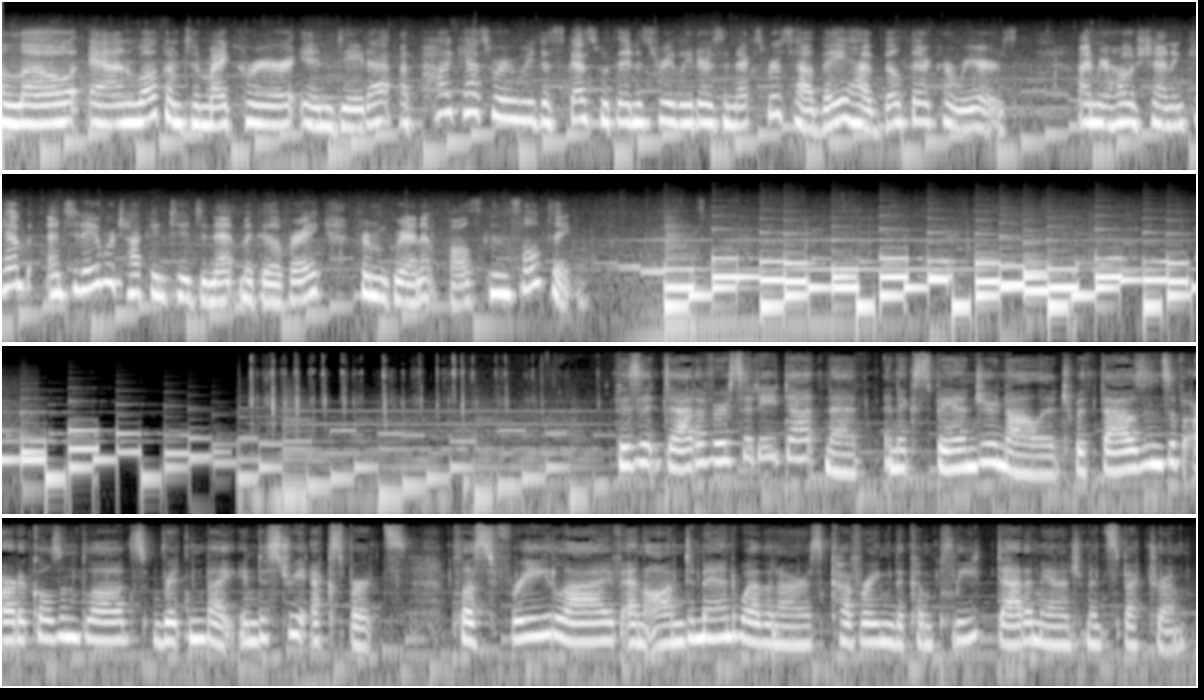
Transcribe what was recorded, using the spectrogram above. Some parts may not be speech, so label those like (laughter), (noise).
Hello, and welcome to My Career in Data, a podcast where we discuss with industry leaders and experts how they have built their careers. I'm your host, Shannon Kemp, and today we're talking to Danette McGilvray from Granite Falls Consulting. Visit dataversity.net and expand your knowledge with thousands of articles and blogs written by industry experts, plus free live and on demand webinars covering the complete data management spectrum.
